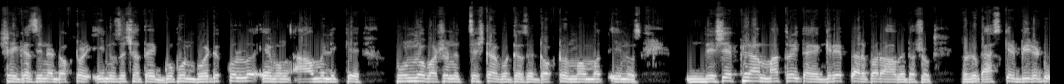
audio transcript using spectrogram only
শেখ হাসিনা ডক্টর ইনুসের সাথে গোপন বৈঠক করল এবং আওয়ামী লীগকে পুনর্বাসনের চেষ্টা করতেছে ডক্টর মোহাম্মদ ইনুস দেশে ফেরা মাত্রই তাকে গ্রেপ্তার করা হবে, দর্শক। দর্শক, আজকের ভিডিওটি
